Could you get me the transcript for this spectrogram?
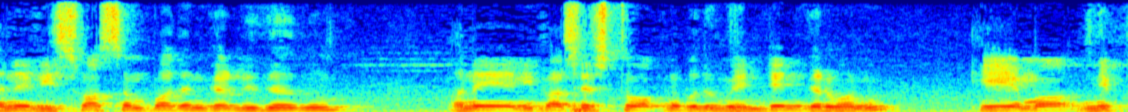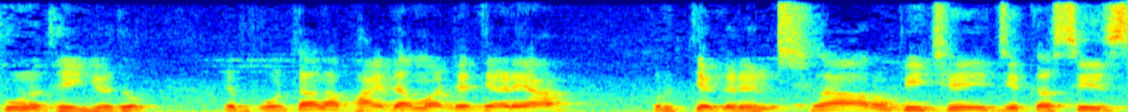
અને વિશ્વાસ સંપાદન કરી લીધું હતું અને એની પાસે સ્ટોકને બધું મેન્ટેન કરવાનું એ એમાં નિપુણ થઈ ગયો હતો. એ પોતાના ફાયદા માટે તેણે આ કૃત્ય કરેલું આરોપી છે જે કશિશ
